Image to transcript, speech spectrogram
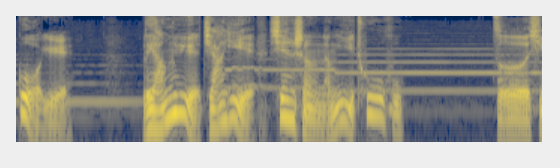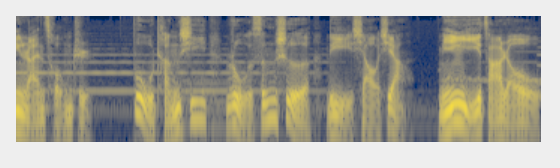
过曰：“良月佳夜，先生能一出乎？”子欣然从之。不成西入僧舍，立小巷，民夷杂糅，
